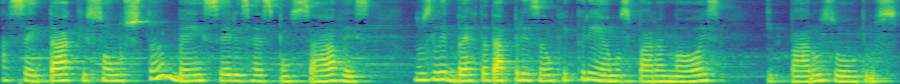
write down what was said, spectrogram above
Aceitar que somos também seres responsáveis nos liberta da prisão que criamos para nós e para os outros.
